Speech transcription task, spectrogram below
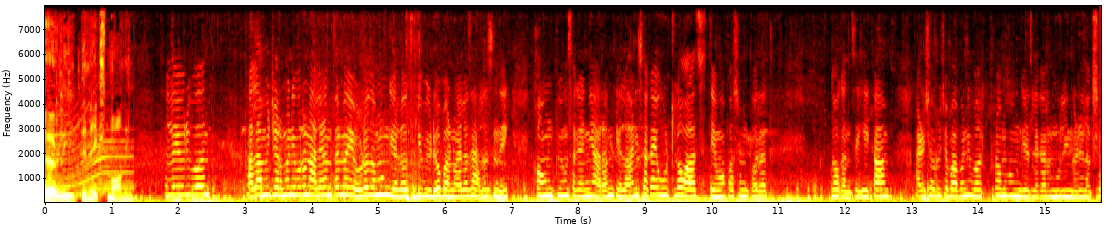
Early the next morning. Hello everyone काल आम्ही जर्मनीवरून आल्यानंतर ना एवढं जमून गेलो होतो की व्हिडिओ बनवायला झालंच नाही. खाऊन पिऊन सगळ्यांनी आराम केला आणि सकाळी उठलो आज तेव्हापासून परत दोघांचं हे काम आणि शरूच्या बाबांनी वर्क फ्रॉम होम घेतलं कारण मुलींकडे लक्ष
